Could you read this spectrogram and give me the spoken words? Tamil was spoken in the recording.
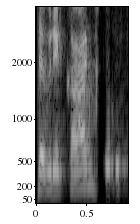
ஆண்டவரே காஞ்சோரி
